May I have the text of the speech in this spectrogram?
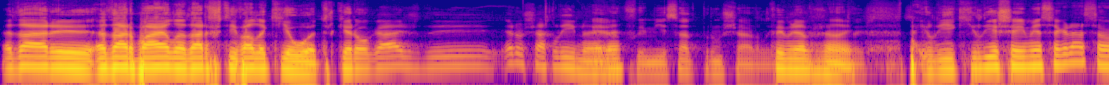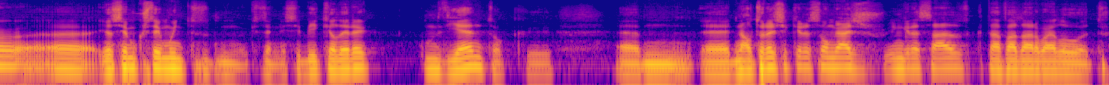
a dar, eh, a dar baile, a dar festival aqui a outro, que era o gajo de. Era o Charlie, não era? Era, fui ameaçado por um Charlie. Foi ameaçado por um Charlie. Pá, eu li aquilo e achei imensa graça. ah, eu sempre gostei muito, quer dizer, nem sabia que ele era comediante ou que. ahm, ah, na altura achei que era só um gajo engraçado que estava a dar baile a outro.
